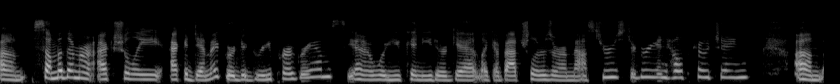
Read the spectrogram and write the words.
Um, some of them are actually academic or degree programs, you know, where you can either get like a bachelor's or a master's degree in health coaching. Um,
